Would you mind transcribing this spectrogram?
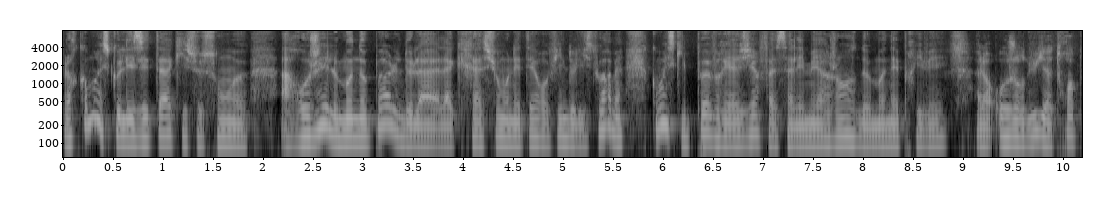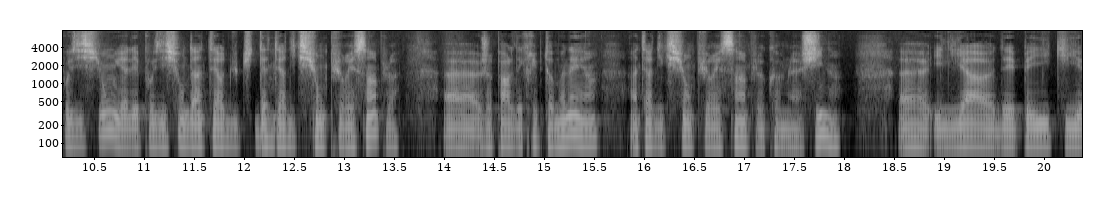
Alors comment est-ce que les États qui se sont euh, arrogés le monopole de la, création monétaire au fil de l'histoire, eh comment est-ce qu'ils peuvent réagir face à l'émergence de monnaies privées? Alors aujourd'hui, il y a trois positions. Il y a les positions d'interdiction pure et simple. Euh, je parle des crypto-monnaies. Hein. Interdiction pure et simple comme la Chine. Euh, il y a des pays qui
